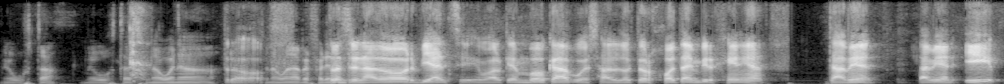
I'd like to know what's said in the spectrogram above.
Me gusta. Me gusta, es una buena, una buena referencia. Otro entrenador, Bianchi, igual que en Boca, pues al Dr. J en Virginia, también, también. Y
